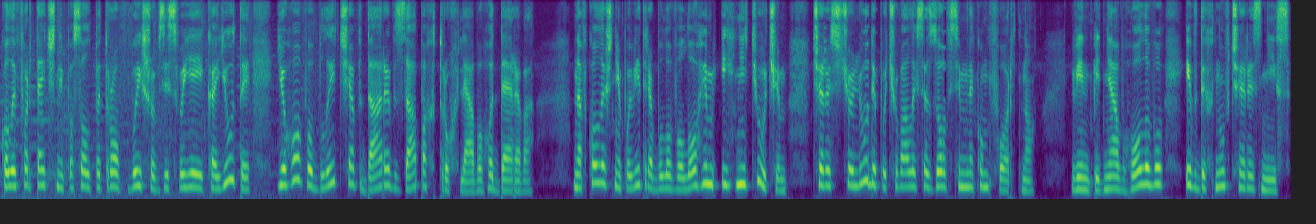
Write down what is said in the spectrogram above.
Коли фортечний посол Петров вийшов зі своєї каюти, його в обличчя вдарив запах трухлявого дерева. Навколишнє повітря було вологим і гнітючим, через що люди почувалися зовсім некомфортно. Він підняв голову і вдихнув через ніс.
